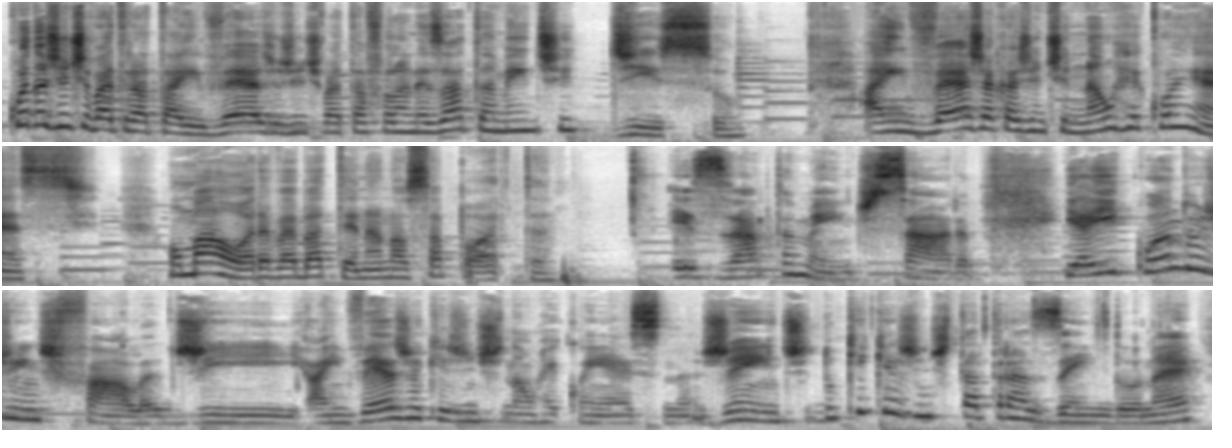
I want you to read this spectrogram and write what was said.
Quando a gente vai tratar a inveja, a gente vai estar falando exatamente disso. A inveja que a gente não reconhece, uma hora vai bater na nossa porta. Exatamente, Sara. E aí, quando a gente fala de a inveja que a gente não reconhece na gente, do que, que a gente está trazendo, né?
